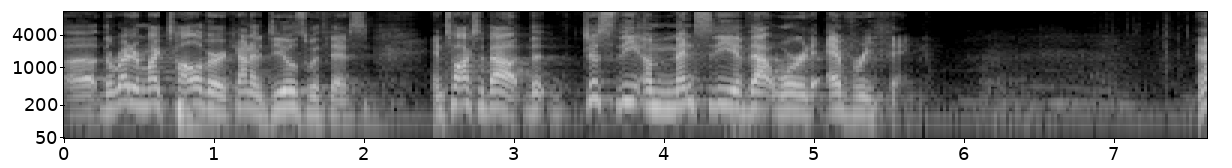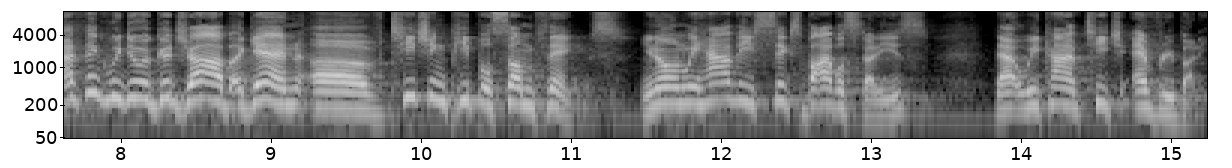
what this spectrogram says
uh, the writer Mike Taliaferro kind of deals with this and talks about the, just the immensity of that word, everything. And I think we do a good job, again, of teaching people some things. You know, and we have these six Bible studies that we kind of teach everybody.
